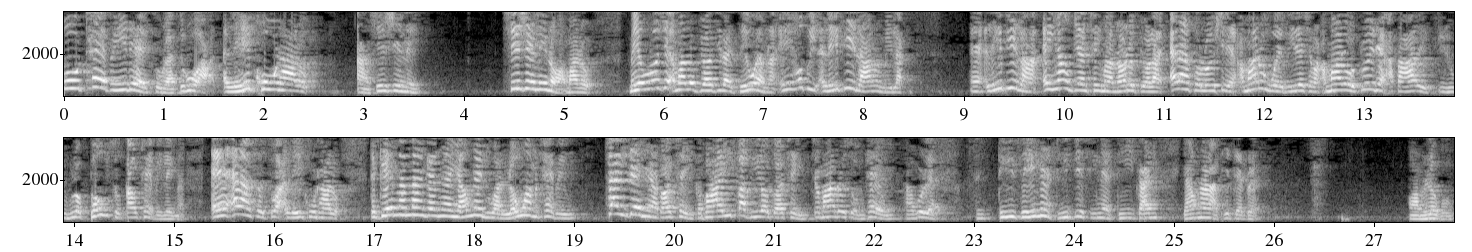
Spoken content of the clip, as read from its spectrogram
ပို့ထည့်ပေးတယ်ဆိုတာသူတို့ကအလေးခိုးထားလို့အာရှင်းရှင်းလေးရှင်းရှင်းလေးတော့အမတို့မယုံလို့ရှိရင်အမတို့ပြောကြည့်လိုက်ဈေးဝယ်မလားအေးဟုတ်ပြီအလေးပြေလားလို့မေးလိုက်အဲအလေးပြေလားအိမ်ရောက်ပြန်ချိန်မှာနော်လို့ပြောလိုက်အဲ့ဒါဆိုလို့ရှိရင်အမတို့ဝယ်ပြီးတဲ့ချိန်မှာအမတို့တွေးတဲ့အသားတွေယူပြီးတော့ဘုတ်ဆိုတောက်ထည့်ပေးလိုက်မယ်အဲအဲ့ဒါဆို तू အလေးခိုးထားလို့တကယ်မမှန်ကန်ကန်ရောင်းတဲ့လူကလုံးဝမထည့်ပေးဘူး ကြိုက်တဲ့နေရာသွားချိန်ကဘာကြီးပတ်ပြီးတော့သွားချိန်ကျမတို့ဆိုမထည့်ဘူးဘာဖြစ်လဲဒီဈေးနဲ့ဒီပစ္စည်းနဲ့ဒီအတိုင်းရောင်းလာတာဖြစ်တဲ့အတွက်ဟာမလုပ်ဘူး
